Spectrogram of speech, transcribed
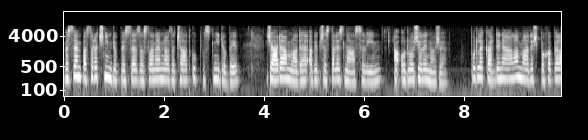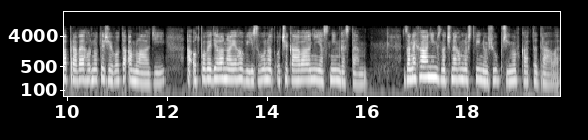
Ve svém pastoračním dopise, zaslaném na začátku postní doby, žádá mladé, aby přestali s násilím a odložili nože. Podle kardinála mládež pochopila pravé hodnoty života a mládí a odpověděla na jeho výzvu nad očekávání jasným gestem. Zanecháním značného množství nožů přímo v katedrále.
